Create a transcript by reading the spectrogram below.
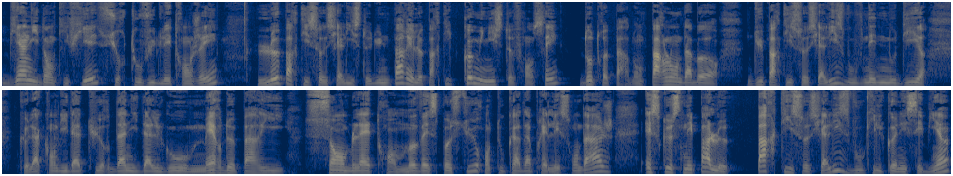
bien identifiées, surtout vues de l'étranger, le Parti socialiste d'une part et le Parti communiste français d'autre part. Donc parlons d'abord du Parti socialiste. Vous venez de nous dire que la candidature d'Anne Hidalgo, maire de Paris, semble être en mauvaise posture, en tout cas d'après les sondages. Est-ce que ce n'est pas le Parti socialiste, vous qui le connaissez bien,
